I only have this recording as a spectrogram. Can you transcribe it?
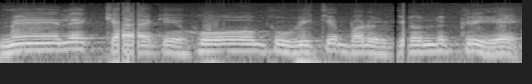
ಮೇಲೆ ಕೆಳಗೆ ಹೋಗುವಿಕೆ, ಬರುವಿಕೆ ಇದೊಂದು ಕ್ರಿಯೆ.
